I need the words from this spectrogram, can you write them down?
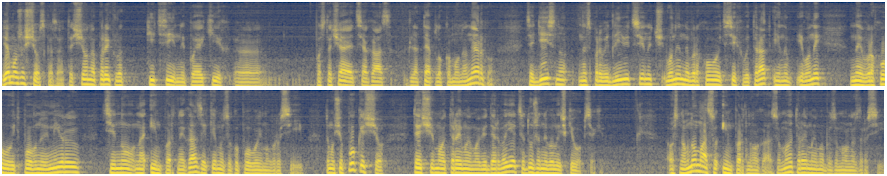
Я можу що сказати? Що, наприклад, ті ціни, по яких е, постачається газ для теплокомуненерго, це дійсно несправедливі ціни. Вони не враховують всіх витрат і, не, і вони не враховують повною мірою ціну на імпортний газ, який ми закуповуємо в Росії. Тому що поки що те, що ми отримуємо від РВЄ, це дуже невеличкі обсяги. Основну масу імпортного газу ми отримуємо безумовно з Росії.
